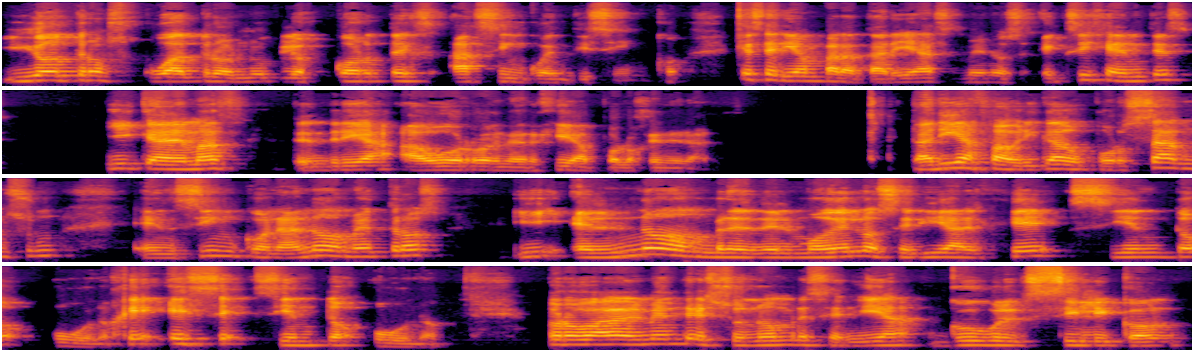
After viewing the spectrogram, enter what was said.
y otros cuatro núcleos Cortex A55, que serían para tareas menos exigentes y que además tendría ahorro de energía por lo general. Estaría fabricado por Samsung en 5 nanómetros y el nombre del modelo sería el G101, GS101. Probablemente su nombre sería Google Silicon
